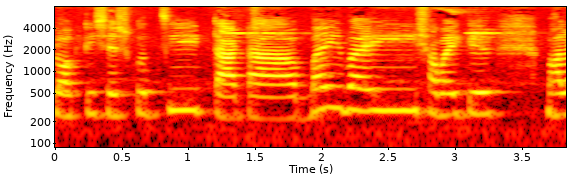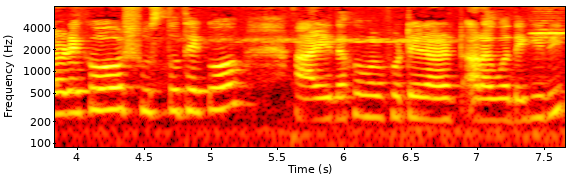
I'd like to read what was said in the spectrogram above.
ব্লগটি শেষ করছি। Tata, bye bye. সবাইকে ভালো রেখো, সুস্থ থেকো। আর এই দেখো, আমার ভোটের আর আরেকবার দেখিয়ে দিই।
